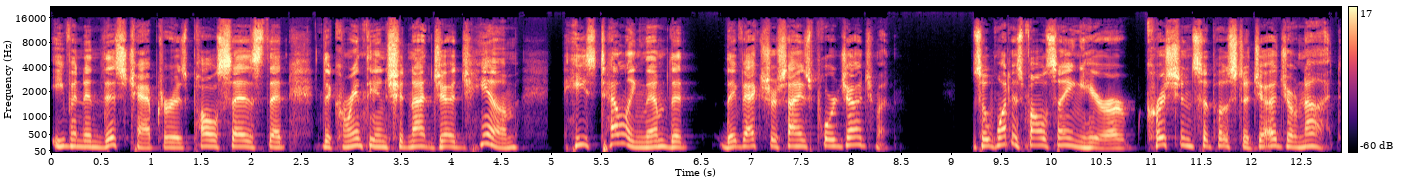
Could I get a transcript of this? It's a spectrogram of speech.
Even in this chapter, as Paul says that the Corinthians should not judge him, he's telling them that they've exercised poor judgment. So, what is Paul saying here? Are Christians supposed to judge or not?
